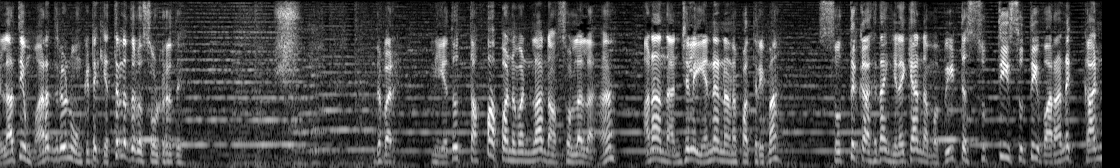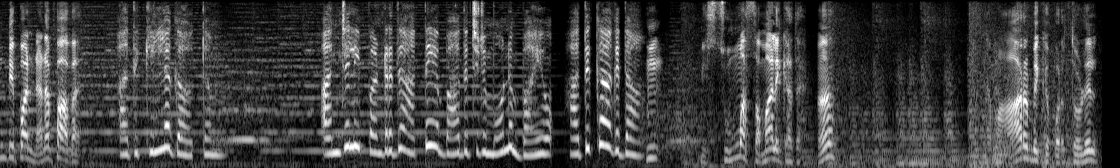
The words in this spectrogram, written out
எல்லாத்தையும் மறந்துடுன்னு உன்கிட்ட எத்தனை தடவை சொல்றது? இந்த பாரு நீ ஏதோ தப்பா பண்ணுவன்லாம் நான் சொல்லல? ஆனா அந்த அஞ்சலி என்ன நினைப்பா தெரியுமா? சொத்துக்காக தான் இலக்கியா நம்ம வீட்டை சுத்தி சுத்தி வரான்னு கண்டிப்பா நினைப்பாவ அதுக்கு இல்ல கௌதம். அஞ்சலி பண்றது அத்தைய பாதிச்சிடுமோன்னு பயம். அதுக்காக தான். நீ சும்மா சமாளிக்காத? நம்ம ஆரம்பிக்க போற தொழில்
